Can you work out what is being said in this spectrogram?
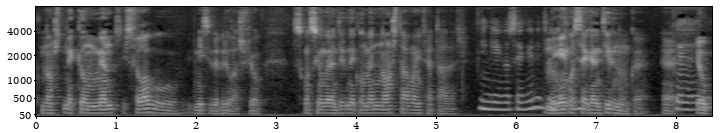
que não, naquele momento, isto foi logo o início de abril, acho eu, se conseguiam garantir que naquele momento não estavam infectadas. Ninguém consegue garantir. Ninguém consegue garantir nunca. Porque- Eu,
